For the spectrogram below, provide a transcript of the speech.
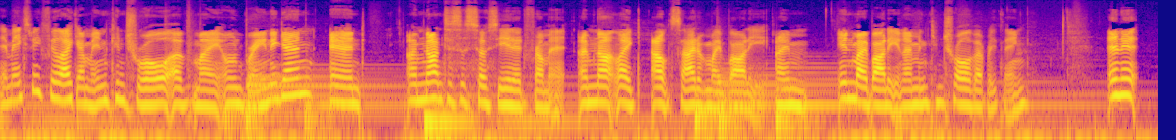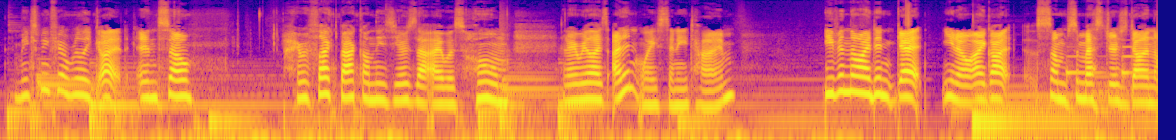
it makes me feel like I'm in control of my own brain again and I'm not disassociated from it. I'm not like outside of my body. I'm in my body and I'm in control of everything. And it makes me feel really good. And so I reflect back on these years that I was home and I realized I didn't waste any time. Even though I didn't get, you know, I got some semesters done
